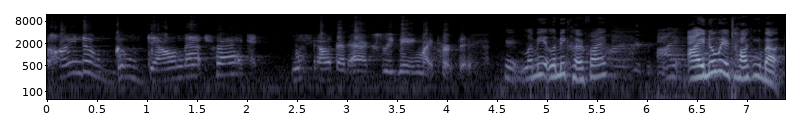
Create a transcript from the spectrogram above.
kind of go down that track without that actually being my purpose? Okay, let me let me clarify. I, I know what you're talking about.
